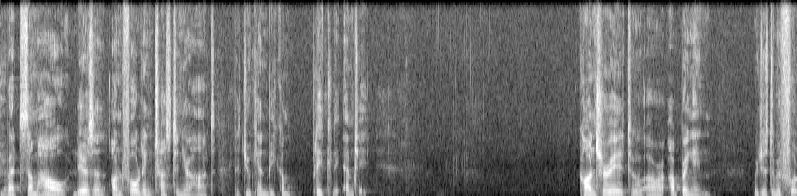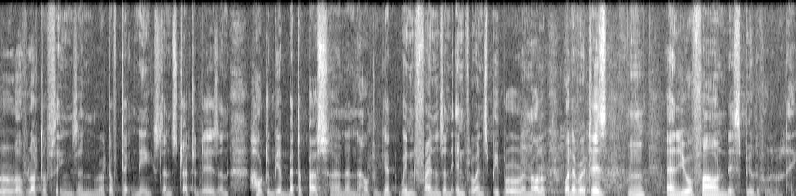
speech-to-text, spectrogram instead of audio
but somehow there's an unfolding trust in your heart that you can be completely empty. Contrary to our upbringing, which is to be full of lot of things and lot of techniques and strategies and how to be a better person and how to get win friends and influence people and all of whatever it is. mm, And you have found this beautiful thing,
